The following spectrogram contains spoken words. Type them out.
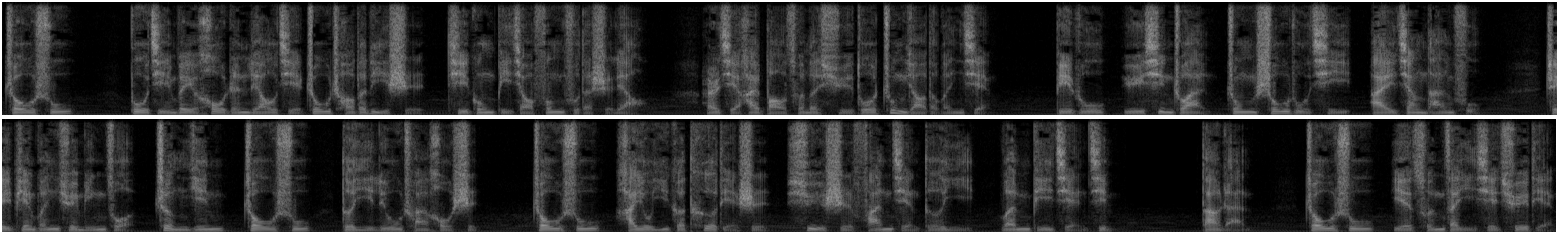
周书不仅为后人了解周朝的历史提供比较丰富的史料，而且还保存了许多重要的文献，比如《与信传》中收录其哀江南赋这篇文学名作，正因周书得以流传后世。周书还有一个特点是叙事繁简得宜，文笔简劲。当然，周书也存在一些缺点。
